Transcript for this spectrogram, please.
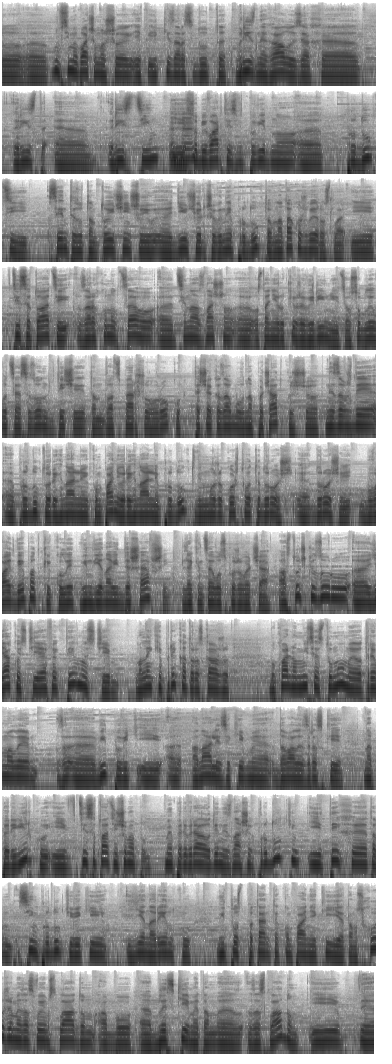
ну всі ми бачимо, що як- які зараз ідуть в різних галузях ріст, ріст цін і собівартість відповідно продукції. Синтезу там тої чи іншої е, діючої речовини продукту, вона також виросла. І в цій ситуації за рахунок цього е, ціна значно е, останні роки вже вирівнюється. Особливо це сезон 2021 року. Те, що я казав був на початку, що не завжди продукт оригінальної компанії, оригінальний продукт, він може коштувати дорожче. дорожче. Бувають випадки, коли він є навіть дешевший для кінцевого споживача. А з точки зору якості і ефективності, маленький приклад розкажу. Буквально місяць тому ми отримали е, відповідь і е, аналіз, який ми давали зразки на перевірку. І в цій ситуації, що ми, ми перевіряли один із наших продуктів, і тих е, там сім продуктів, які є на ринку від постпатентних компаній, які є там схожими за своїм складом або близькими там за складом. І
